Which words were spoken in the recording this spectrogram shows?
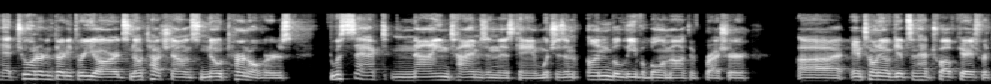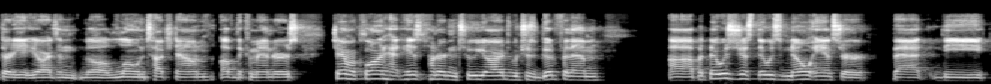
had 233 yards, no touchdowns, no turnovers. He was sacked nine times in this game, which is an unbelievable amount of pressure. Uh, Antonio Gibson had 12 carries for 38 yards and the lone touchdown of the Commanders. Terry McLaurin had his 102 yards, which was good for them. Uh, but there was just there was no answer that the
